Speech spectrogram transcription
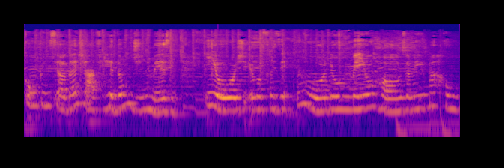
com o pincel da Jaf, redondinho mesmo. E hoje eu vou fazer um olho meio rosa, meio marrom.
